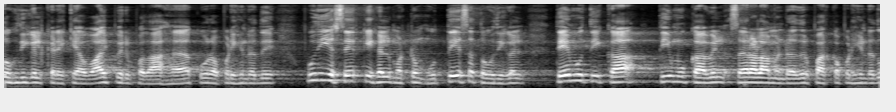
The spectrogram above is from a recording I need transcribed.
தொகுதிகள் கிடைக்க வாய்ப்பு இருப்பதாக கூறப்படுகின்றது. புதிய சேர்க்கைகள் மற்றும் உத்தேச தொகுதிகள் தேமுதிக திமுகவில் சேரலாம் என்று எதிர்பார்க்கப்படுகின்றது.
